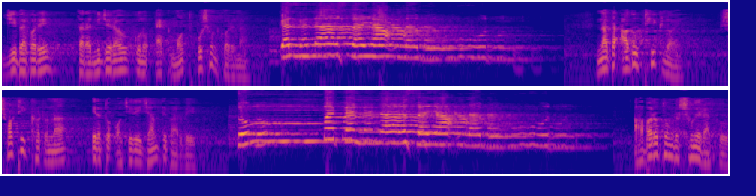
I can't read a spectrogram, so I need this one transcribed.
যে ব্যাপারে তারা নিজেরাও কোনো একমত পোষণ করে না। না তা আদৌ ঠিক নয়। সঠিক ঘটনা এরা তো অচিরেই জানতে পারবে। আবারও তোমরা শুনে রাখো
